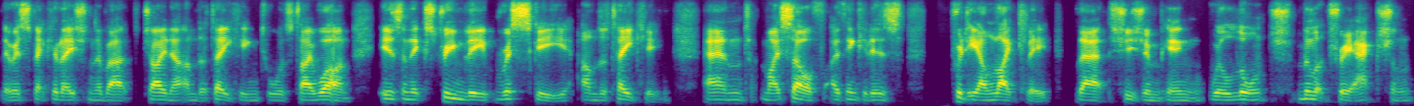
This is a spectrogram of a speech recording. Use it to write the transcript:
there is speculation about China undertaking towards Taiwan is an extremely risky undertaking. And myself, I think it is pretty unlikely that Xi Jinping will launch military action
